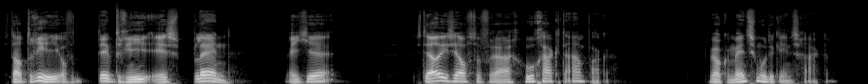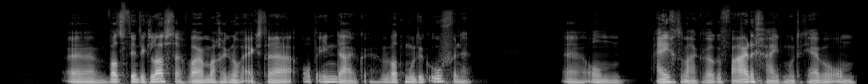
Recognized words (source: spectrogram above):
Stap 3 of tip 3 is plan. Weet je, stel jezelf de vraag: hoe ga ik het aanpakken? Welke mensen moet ik inschakelen? Uh, wat vind ik lastig? Waar mag ik nog extra op induiken? Wat moet ik oefenen uh, om eigen te maken? Welke vaardigheid moet ik hebben om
